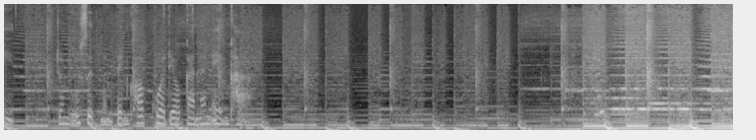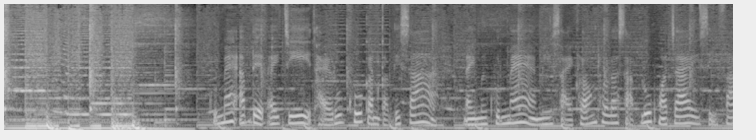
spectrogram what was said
นิท จนรู้สึกเหมือนเป็นครอบครัวเดียวกันนั่นเองค่ะคุณแม่อัปเดต IG ถ่ายรูปคู่กันกับลิซ่า ในมือคุณแม่มีสายคล้องโทรศัพท์รูปหัวใจ สีฟ้า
